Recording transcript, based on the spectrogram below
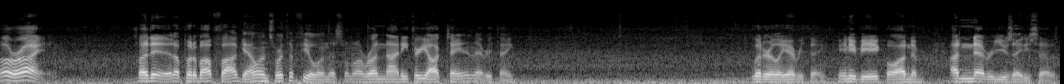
All right. So I did. I put about five gallons worth of fuel in this one. I run 93 octane and everything. Literally everything. Any vehicle. I never I never use 87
